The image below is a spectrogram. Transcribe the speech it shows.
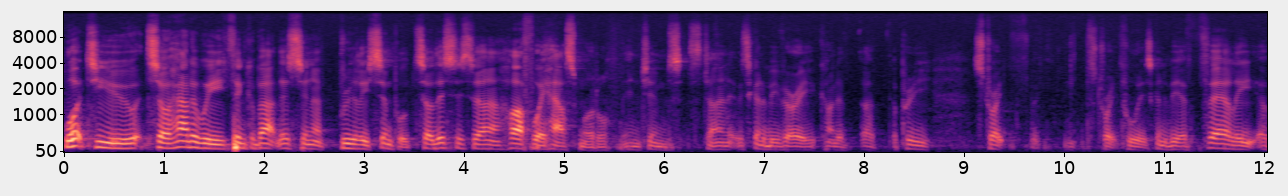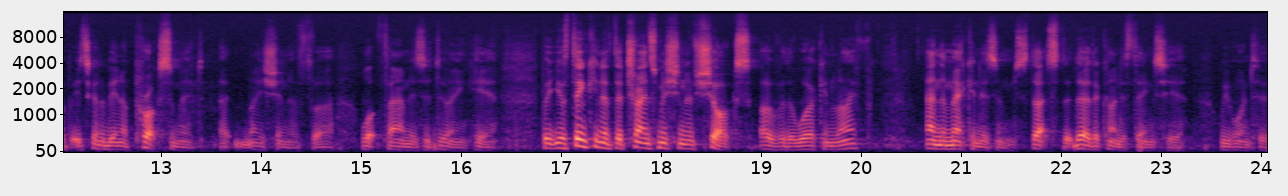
What do you, so how do we think about this in a really simple, so this is a halfway house model in Jim's style. It's going to be very kind of a, a pretty straight, straightforward. It's going to be a fairly, it's going to be an approximation of uh, what families are doing here. But you're thinking of the transmission of shocks over the working life and the mechanisms. That's the, they're the kind of things here we want to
